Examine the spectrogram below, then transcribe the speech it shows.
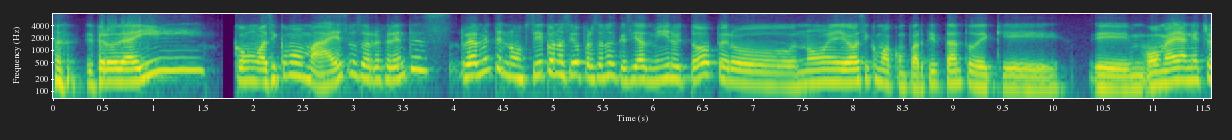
Pero de ahí, como así como maestros o referentes, realmente no. Sí he conocido personas que sí admiro y todo, pero no he llegado así como a compartir tanto de que eh, o me hayan hecho,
